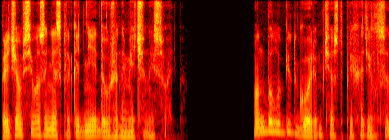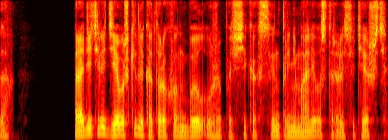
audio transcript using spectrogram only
Причем всего за несколько дней до уже намеченной свадьбы. Он был убит горем, часто приходил сюда. Родители девушки, для которых он был уже почти как сын, принимали его, старались утешить.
